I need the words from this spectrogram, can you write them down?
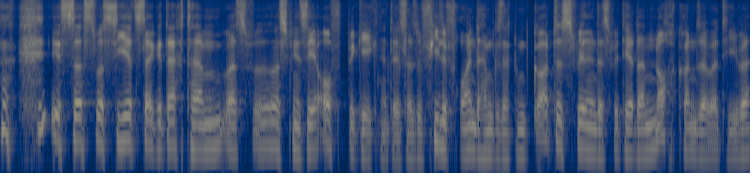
ist das, was Sie jetzt da gedacht haben, was, was mir sehr oft begegnet ist. Also viele Freunde haben gesagt, um Gottes Willen, das wird ja dann noch konservativer.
